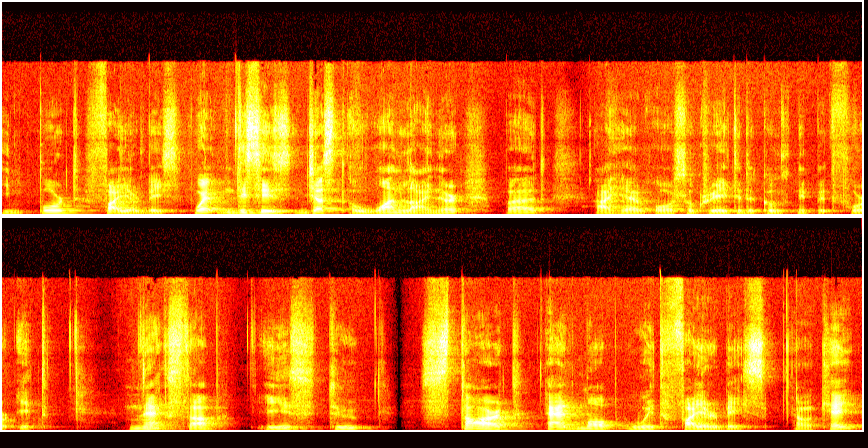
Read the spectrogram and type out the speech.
import Firebase. Well, this is just a one-liner, but I have also created a code snippet for it. Next up is to start AdMob with Firebase. Okay,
